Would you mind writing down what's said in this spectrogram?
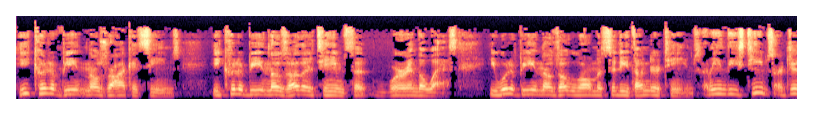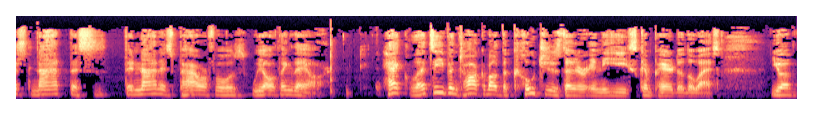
He could have beaten those Rockets teams. He could have beaten those other teams that were in the West. He would have beaten those Oklahoma City Thunder teams. I mean, these teams are just not this. They're not as powerful as we all think they are. Heck, let's even talk about the coaches that are in the East compared to the West. You have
